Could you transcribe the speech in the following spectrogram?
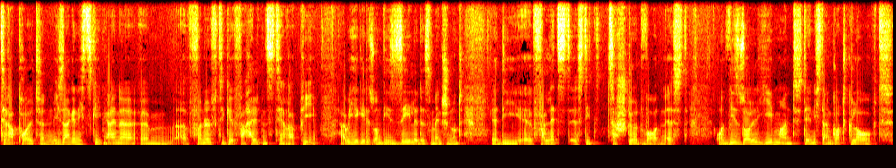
Therapeuten. Ich sage nichts gegen eine ähm, vernünftige Verhaltenstherapie, aber hier geht es um die Seele des Menschen und äh, die äh, verletzt ist, die zerstört worden ist. Und wie soll jemand, der nicht an Gott glaubt,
